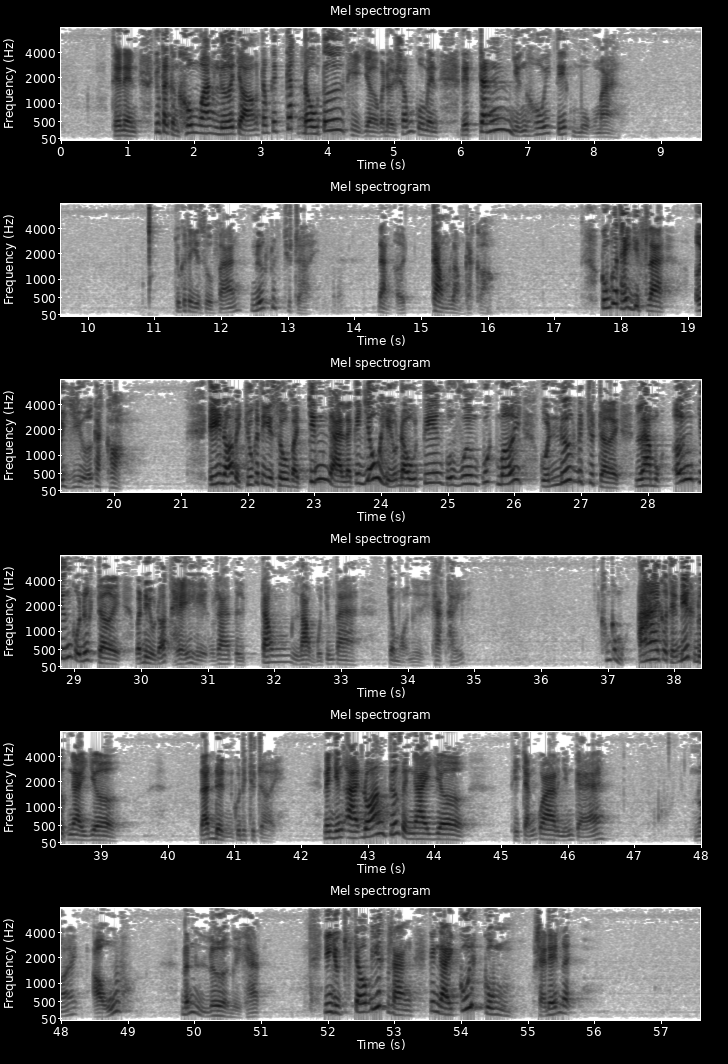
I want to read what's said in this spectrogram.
Thế nên, chúng ta cần khôn ngoan lựa chọn trong cái cách đầu tư thì giờ và đời sống của mình để tránh những hối tiếc muộn màng. Chúa Kitô Giêsu phán, nước Đức Chúa Trời đang ở trong lòng các con. Cũng có thể dịch là ở giữa các con. Ý nói về Chúa Kitô Giêsu và chính Ngài là cái dấu hiệu đầu tiên của vương quốc mới của nước Đức Chúa Trời, là một ấn chứng của nước trời và điều đó thể hiện ra từ trong lòng của chúng ta cho mọi người khác thấy. Không có một ai có thể biết được ngày giờ đã định của Đức Chúa Trời. Nên những ai đoán trước về ngày giờ thì chẳng qua là những kẻ nói ẩu đánh lừa người khác. Nhưng dù cho biết rằng cái ngày cuối cùng sẽ đến đấy,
